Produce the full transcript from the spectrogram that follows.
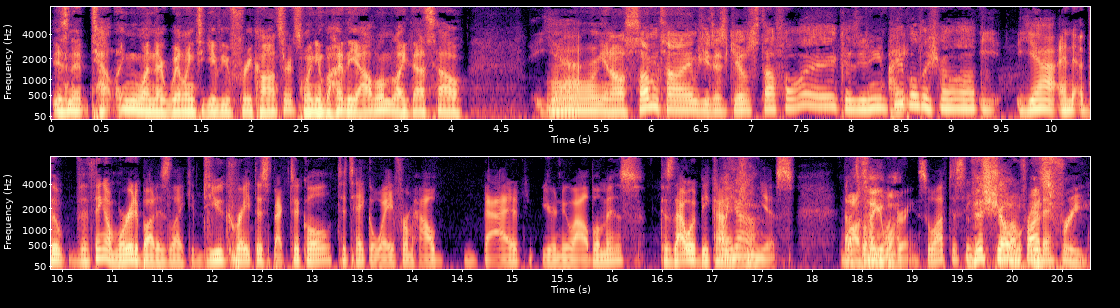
Isn't it telling when they're willing to give you free concerts when you buy the album? Like that's how. Yeah. Oh, you know, sometimes you just give stuff away because you need people to show up. Yeah, and the the thing I'm worried about is like, do you create the spectacle to take away from how bad your new album is? Because that would be oh, kind of Well, yeah. genius. Well, That's I'll what tell I'm you wondering. what. So we'll have to see. This show on Friday. is free.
